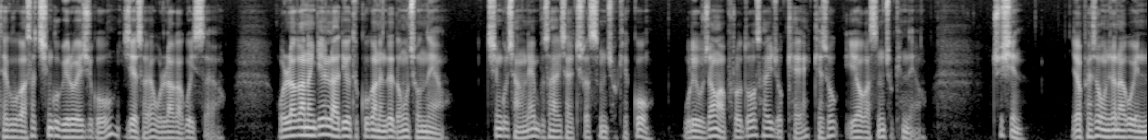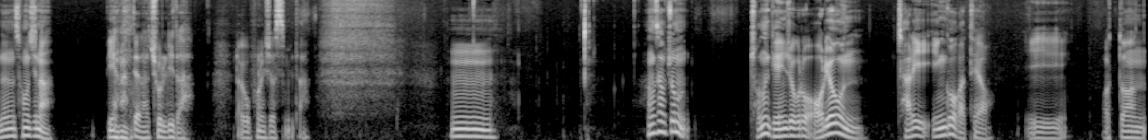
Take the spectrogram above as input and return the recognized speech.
대구 가서 친구 위로해주고 이제서야 올라가고 있어요. 올라가는 길 라디오 듣고 가는데 너무 좋네요. 친구 장례 무사히 잘 치렀으면 좋겠고 우리 우정 앞으로도 사이좋게 계속 이어갔으면 좋겠네요. 추신 옆에서 운전하고 있는 성진아 미안한데 나 졸리다 라고 보내주셨습니다. 음 항상 좀 저는 개인적으로 어려운 자리인 것 같아요. 이 어떤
